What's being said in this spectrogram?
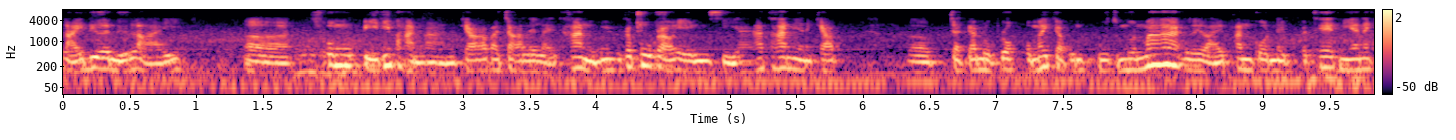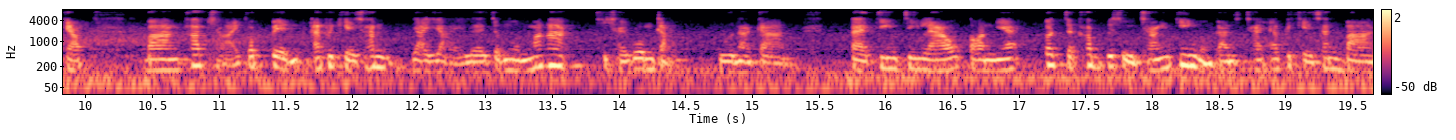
หลายเดือนหรือหลายช่วงปีที่ผ่านมาครับอาจารย์หลาย ๆ ท่านก็พวกเราเองสี่ห้าท่านเนี่ยนะครับจัดการอบรมให้กับคุณครูจำนวนมากเลยหลายพันคนในประเทศนี้นะครับ บางภาพฉายก็เป็นแอปพลิเคชันใหญ่ ๆ เลยจำนวนมากที่ใช้ร่วมกันบูรณาการ แต่จริง ๆ แล้วตอนนี้ก็จะเข้าไปสู่ชั้งกิ้งของการใช้แอปพลิเคชันบาง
